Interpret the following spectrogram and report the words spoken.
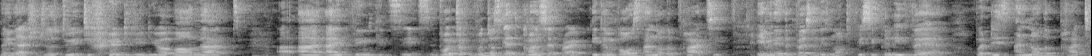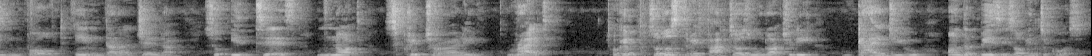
Maybe I should just do a different video about that. I, I think it's it's but but just get the concept right. It involves another party, even if the person is not physically there, but there's another party involved in that agenda. So it is not scripturally right. Okay, so those three factors would actually guide you on the basis of intercourse.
